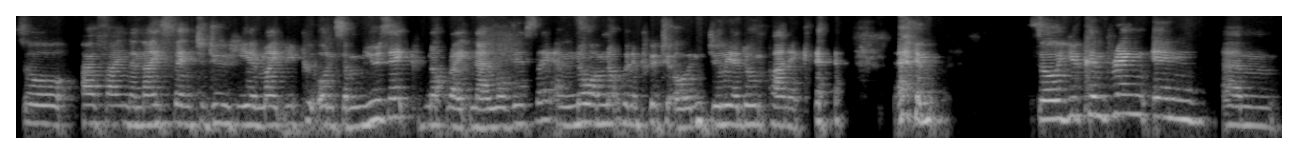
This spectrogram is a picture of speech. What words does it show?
So I find a nice thing to do here might be put on some music, not right now, obviously. And no, I'm not going to put it on. Julia, don't panic. um, so you can bring in um,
